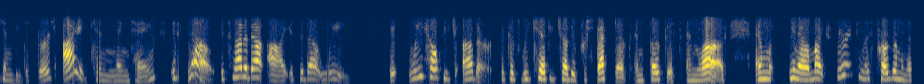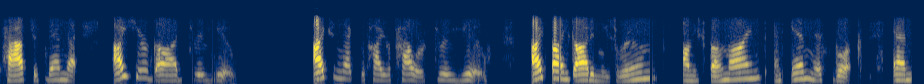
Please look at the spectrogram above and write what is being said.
can be discouraged. I can maintain. It, no, it's not about I. It's about we. It, we help each other because we give each other perspective and focus and love. And you know, my experience in this program in the past has been that I hear God through you. I connect with higher power through you. I find God in these rooms, on these phone lines, and in this book. And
